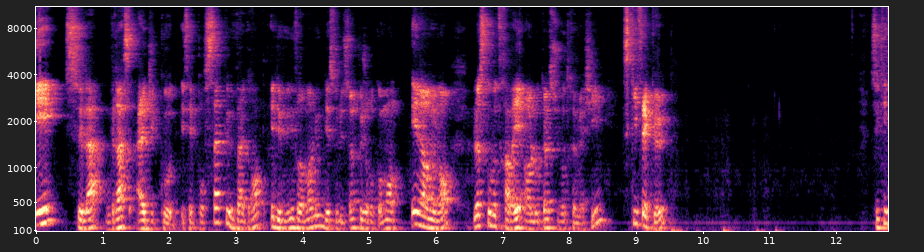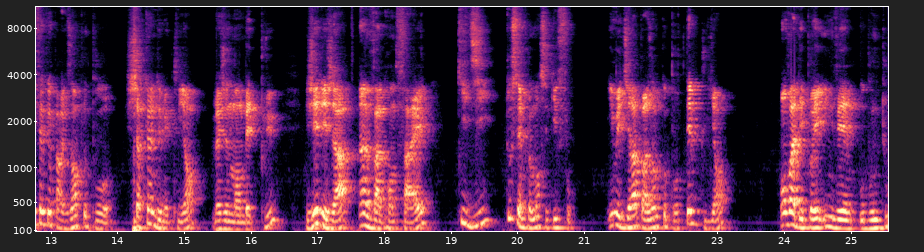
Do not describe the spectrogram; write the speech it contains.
Et cela grâce à du code. Et c'est pour ça que Vagrant est devenu vraiment l'une des solutions que je recommande énormément lorsque vous travaillez en local sur votre machine. Ce qui fait que, ce qui fait que par exemple pour chacun de mes clients, mais je ne m'embête plus, j'ai déjà un Vagrant file qui dit tout simplement ce qu'il faut. Il me dira par exemple que pour tel client, on va déployer une VM Ubuntu,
